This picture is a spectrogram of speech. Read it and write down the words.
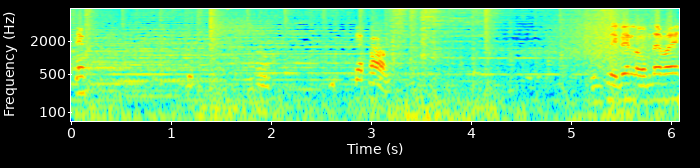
Step. Step out. Đứng thì bên lồm đây mày.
